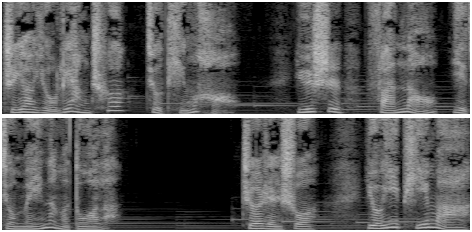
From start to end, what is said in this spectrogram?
只要有辆车就挺好，于是烦恼也就没那么多了。哲人说：“有一匹马，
